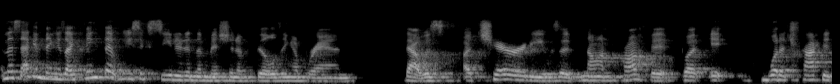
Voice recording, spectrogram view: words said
and the second thing is i think that we succeeded in the mission of building a brand that was a charity, it was a nonprofit, but it what attracted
